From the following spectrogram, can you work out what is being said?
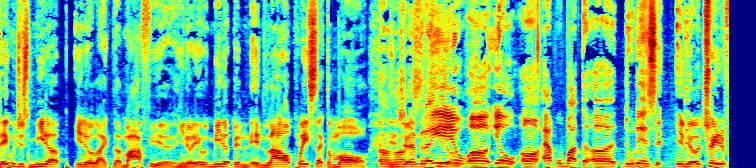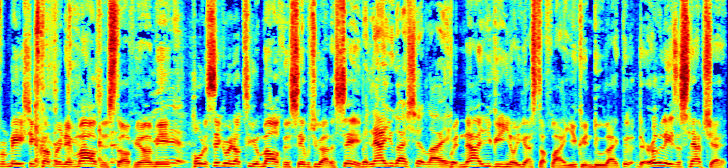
they would just meet up, you know, like the mafia. You know, they would meet up in, in loud places like the mall and Uh-huh, just, and be like, you know, yo, uh, yo, uh, Apple about to uh, do this. you know, trade information covering their mouths and stuff. You know what I mean? Yeah. Hold a cigarette up to your mouth and say what you got to say. But now you got shit like, But now you can, you know, you got stuff like you can do like the, the early days of Snapchat.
